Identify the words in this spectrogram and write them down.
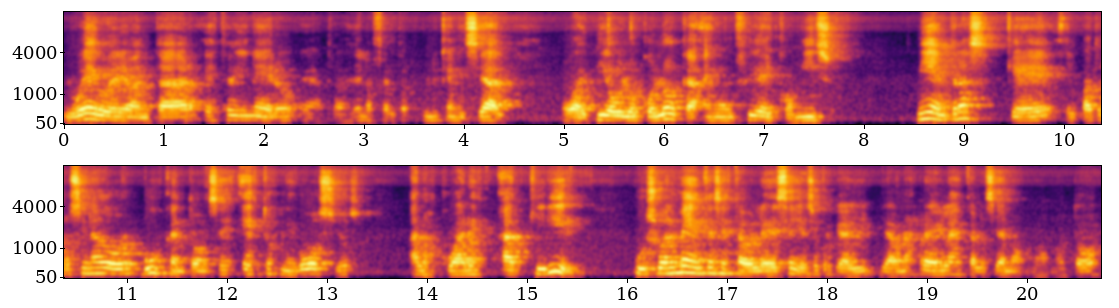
luego de levantar este dinero eh, a través de la oferta pública inicial o IPO, lo coloca en un fideicomiso. Mientras que el patrocinador busca entonces estos negocios a los cuales adquirir. Usualmente se establece, y eso porque hay ya unas reglas establecidas, no, no, no todos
